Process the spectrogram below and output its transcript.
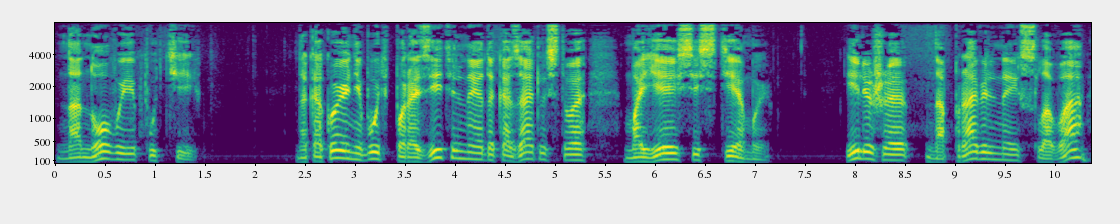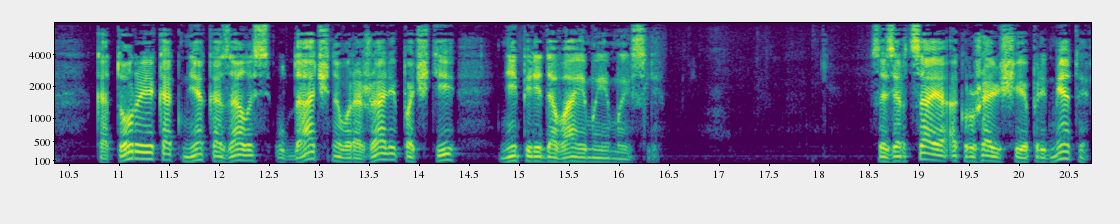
на новые пути, на какое-нибудь поразительное доказательство моей системы, или же на правильные слова, которые, как мне казалось, удачно выражали почти непередаваемые мысли. Созерцая окружающие предметы,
